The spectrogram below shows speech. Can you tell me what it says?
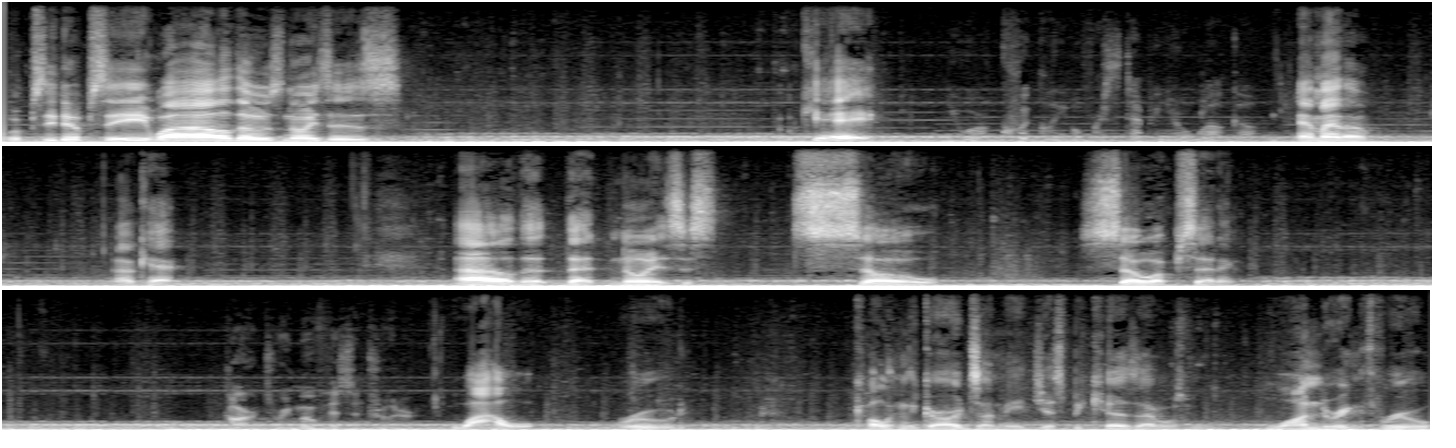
Whoopsie doopsie. Wow, those noises. Okay. You are quickly overstepping your welcome. Am I though? Okay. Oh, that that noise is so so upsetting. Guards, remove this intruder. Wow. Rude. Calling the guards on me just because I was wandering through.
